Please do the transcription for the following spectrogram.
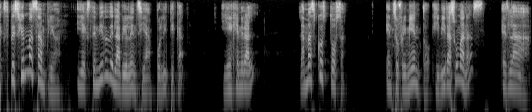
Expresión más amplia y extendida de la violencia política, y en general, la más costosa en sufrimiento y vidas humanas, es la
